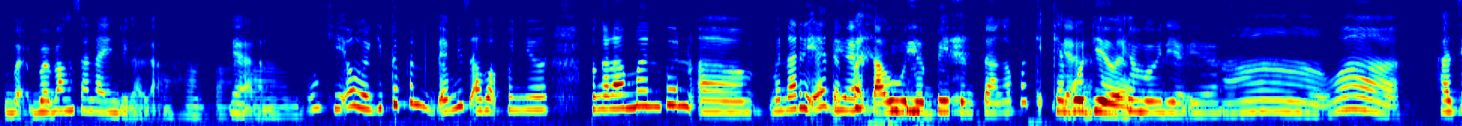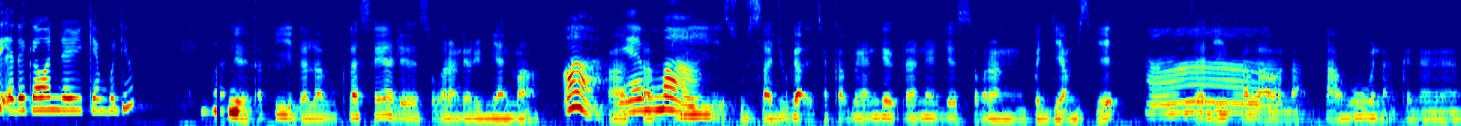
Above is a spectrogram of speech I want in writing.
ber- berbangsa lain juga lah. Faham, faham. Ya. Okey. Oh, gitu pun that means awak punya pengalaman pun uh, menarik eh dapat Ya. tahu lebih tentang apa Ca- Cambodia Ya, eh. Cambodia, ya. Ah, wah. Haziq ada kawan dari Cambodia? Tak ada, tapi dalam kelas saya ada seorang dari Myanmar. Ah, Ah, Myanmar. Tapi susah juga cakap dengan dia kerana dia seorang pendiam sikit. Ah. Jadi kalau nak tahu nak kena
